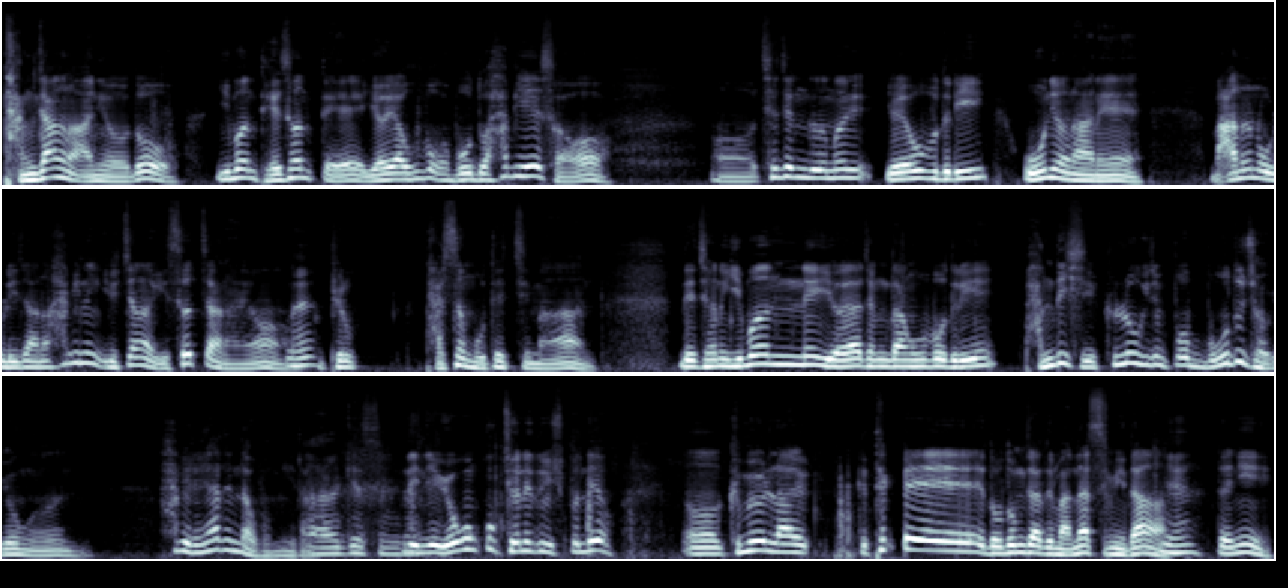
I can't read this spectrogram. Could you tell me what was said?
당장은 아니어도 이번 대선 때 여야 후보가 모두 합의해서 어, 최저임금을 여야 후보들이 5년 안에 만원 올리자는 합의는 일정하게 있었잖아요. 네. 비록 달성 못했지만, 근데 저는 이번에 여야 정당 후보들이 반드시 근로기준법 모두 적용은 합의를 해야 된다고 봅니다. 알겠습니다. 근데 이제 요건 꼭 전해드리고 싶은데요. 어, 금요일 날 그 택배 노동자들 만났습니다. 예. 그랬더니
